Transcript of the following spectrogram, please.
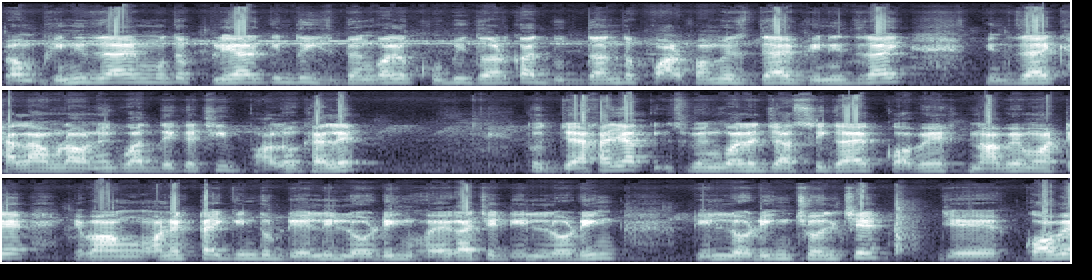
এবং ভিনিত রায়ের মতো প্লেয়ার কিন্তু ইস্টবেঙ্গলে খুবই দরকার। দুর্দান্ত পারফরমেন্স দেয় ভিনিত রায়। ভিনিত রায় খেলা আমরা অনেকবার দেখেছি, ভালো খেলে। তো দেখা যাক ইস্টবেঙ্গলের জার্সি গায়ে কবে নাবে মাঠে এবং অনেকটাই কিন্তু ডেলি লোডিং হয়ে গেছে ডিল লোডিং ডিল লোডিং চলছে যে কবে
